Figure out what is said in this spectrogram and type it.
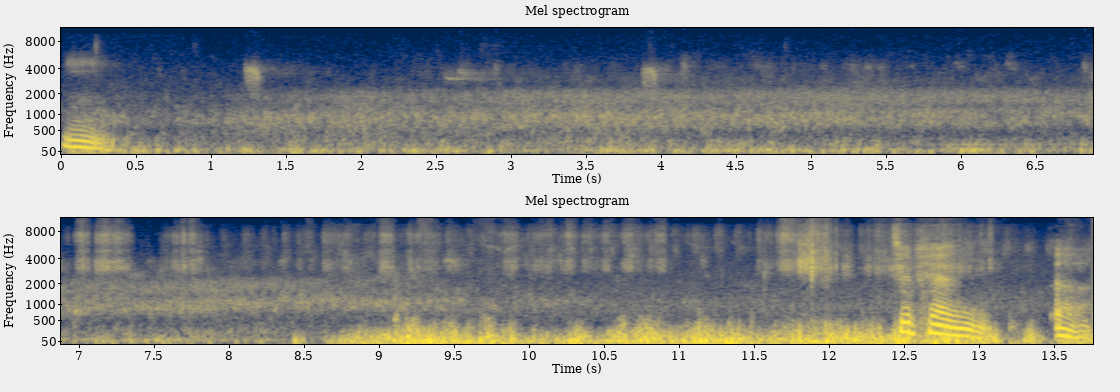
嗯。这片，嗯，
